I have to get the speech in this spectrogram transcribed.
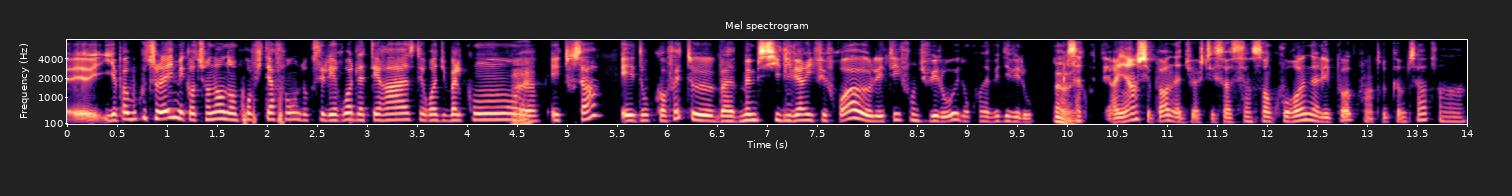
Euh, il n'y a pas beaucoup de soleil, mais quand il y en a, on en profite à fond. Donc, c'est les rois de la terrasse, les rois du balcon Ouais. euh, et tout ça. Et donc, en fait, euh, bah, même si l'hiver il fait froid, euh, l'été ils font du vélo, et donc on avait des vélos. Ah ouais. Ça coûtait rien, je sais pas, on a dû acheter ça 500 couronnes à l'époque ou un truc comme ça. Enfin,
